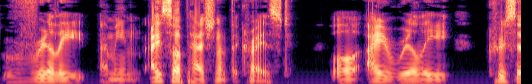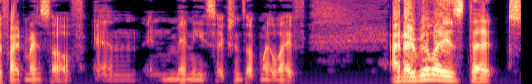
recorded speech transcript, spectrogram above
really, I mean, I saw Passion of the Christ. Well, I really crucified myself in, in many sections of my life. And I realized that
